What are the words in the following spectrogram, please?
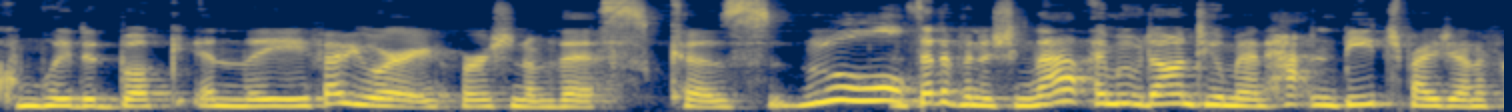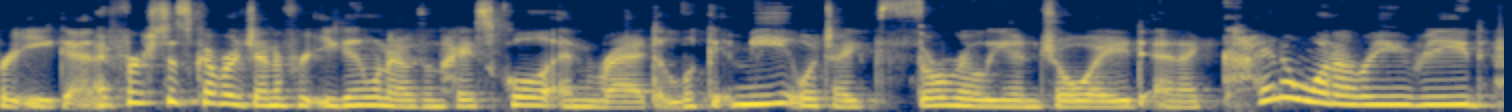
completed book in the February version of this because instead of finishing that, I moved on to Manhattan Beach by Jennifer Egan. I first discovered Jennifer Egan when I was in high school and read Look at Me, which I thoroughly enjoyed, and I kind of want to reread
